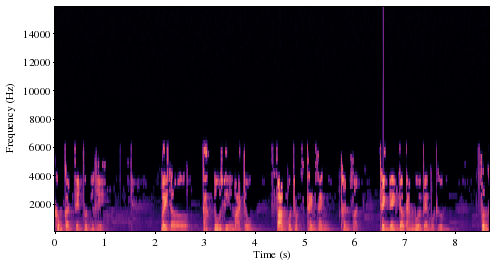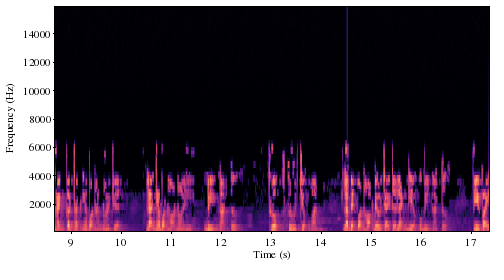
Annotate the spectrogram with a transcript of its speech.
không cần phiền phức như thế. Bây giờ các tu sĩ Ma Châu Phàm có chút thanh danh thân phận Thình đình đều đang đuổi về một hướng. Phương Hành cẩn thận nghe bọn hắn nói chuyện Lại nghe bọn họ nói bỉ Ngạn tự Thượng sư triệu hoán Là biết bọn họ đều chạy tới lãnh địa của Bì Ngạn tự Vì vậy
